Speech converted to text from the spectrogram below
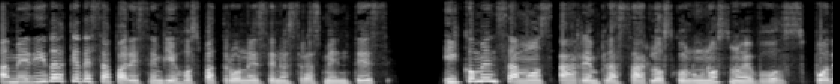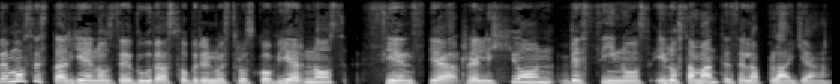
A medida que desaparecen viejos patrones de nuestras mentes y comenzamos a reemplazarlos con unos nuevos, podemos estar llenos de dudas sobre nuestros gobiernos, ciencia, religión, vecinos y los amantes de la playa.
